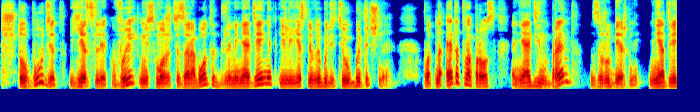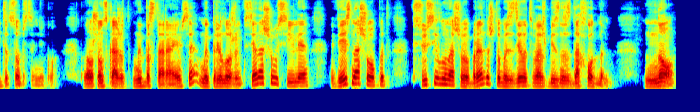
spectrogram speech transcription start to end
Что будет, если вы не сможете заработать для меня денег или если вы будете убыточны? Вот на этот вопрос ни один бренд зарубежный не ответит собственнику. Потому что он скажет, мы постараемся, мы приложим все наши усилия, весь наш опыт, всю силу нашего бренда, чтобы сделать ваш бизнес доходным. Но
